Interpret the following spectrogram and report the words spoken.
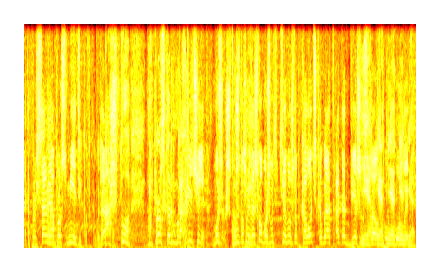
это профессиональный вопрос медиков, как бы, да? А что? Вопрос-то... Как лечение? Может, что, что произошло? Может быть, тебе нужно колоть как бы от, от, от бешенства Нет, нет, нет, уколы? нет, нет.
